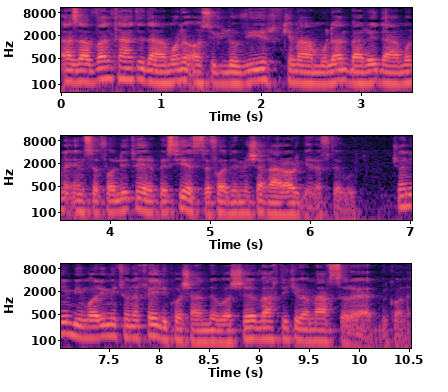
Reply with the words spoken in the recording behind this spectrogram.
از اول تحت درمان آسیکلوویر که معمولا برای درمان انسفالیت هرپسی استفاده میشه قرار گرفته بود. چون این بیماری می‌تونه خیلی کشنده باشه وقتی که به مغز سرایت می‌کنه.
